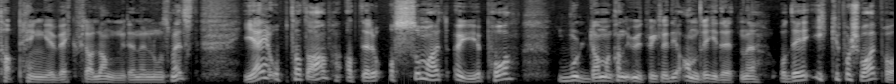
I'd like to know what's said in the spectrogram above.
ta penger vekk fra langrenn eller noe som helst. Jeg er opptatt av at dere også må ha et øye på hvordan man kan utvikle de andre idrettene. Og det jeg ikke får svar på,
